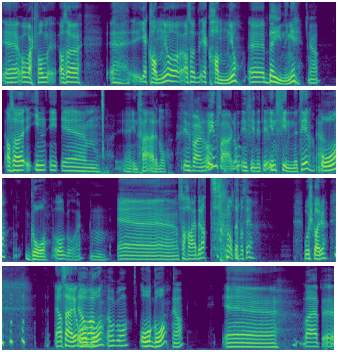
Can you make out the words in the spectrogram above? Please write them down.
eh, Og i hvert fall Altså eh, Jeg kan jo Altså, jeg kan jo eh, bøyninger. Ja. Altså in, in, in, Inferno. Inferno. Inferno. Infinitiv. Infinitiv Ja. og gå. og gå, ja. Mm. Eh, så har jeg dratt, holdt jeg på å si. Hvor skal du? Ja, så er det å ja, gå. Å gå. Å gå. Ja. Eh, Hva er, eh,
